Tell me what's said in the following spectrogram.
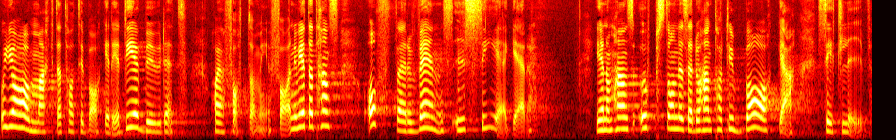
och jag har makt att ta tillbaka det. Det budet har jag fått av min far. Ni vet att hans offer vänds i seger. Genom hans uppståndelse då han tar tillbaka sitt liv.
